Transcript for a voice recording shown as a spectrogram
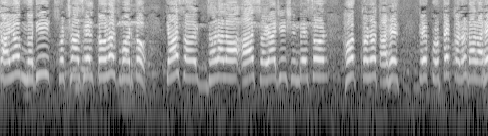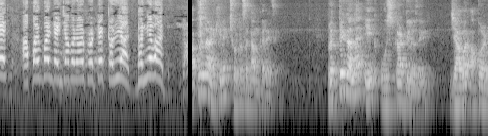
कायम नदी स्वच्छ असेल तरच वाढतं. त्या झाडाला आज सयाजी शिंदे सर हक करत आहेत. ते प्रोटेक्ट करणार आहेत. आपण पण त्यांच्याबरोबर प्रोटेक्ट करूयात. धन्यवाद. आपल्याला आणखीन एक छोटस काम करायचंय. प्रत्येकाला एक पोस्टकार्ड दिलं जाईल ज्यावर आपण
